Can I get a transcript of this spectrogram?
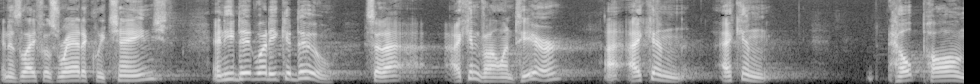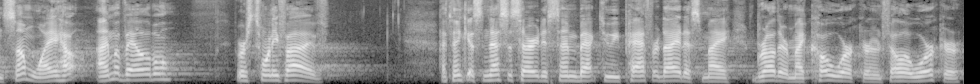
and his life was radically changed. And he did what he could do. He said, I, I can volunteer. I, I, can, I can help Paul in some way. How, I'm available. Verse 25. I think it's necessary to send back to Epaphroditus, my brother, my co worker, and fellow worker,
